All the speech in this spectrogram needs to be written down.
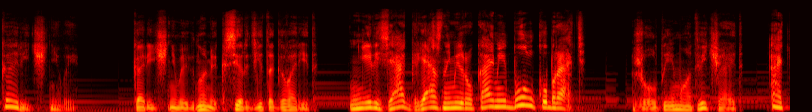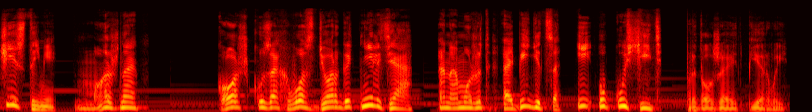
коричневый. Коричневый гномик сердито говорит «Нельзя грязными руками булку брать!» Желтый ему отвечает «А чистыми можно!» «Кошку за хвост дергать нельзя, она может обидеться и укусить», продолжает первый.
